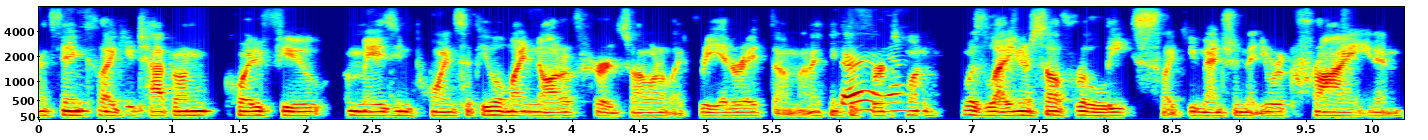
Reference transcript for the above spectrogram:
I think like you tap on quite a few amazing points that people might not have heard, so I want to like reiterate them. And I think Sure, the first yeah. one was letting yourself release, like you mentioned that you were crying and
